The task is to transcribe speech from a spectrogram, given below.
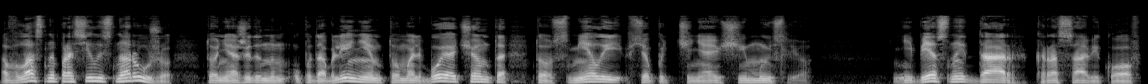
властно просилось наружу, то неожиданным уподоблением, то мольбой о чем-то, то смелый, все подчиняющий мыслью. «Небесный дар, краса веков,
